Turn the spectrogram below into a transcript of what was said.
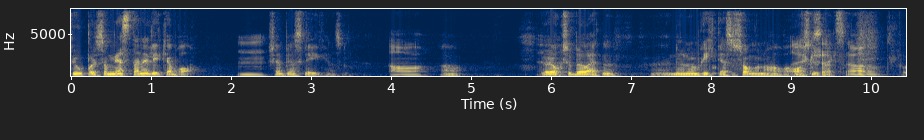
fotboll som nästan är lika bra. Mm. Champions League alltså. Ja, Ja. Det har ju också börjat nu. eh, Nu när de riktiga säsongerna har ja, avslutats. exakt. Ja, då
